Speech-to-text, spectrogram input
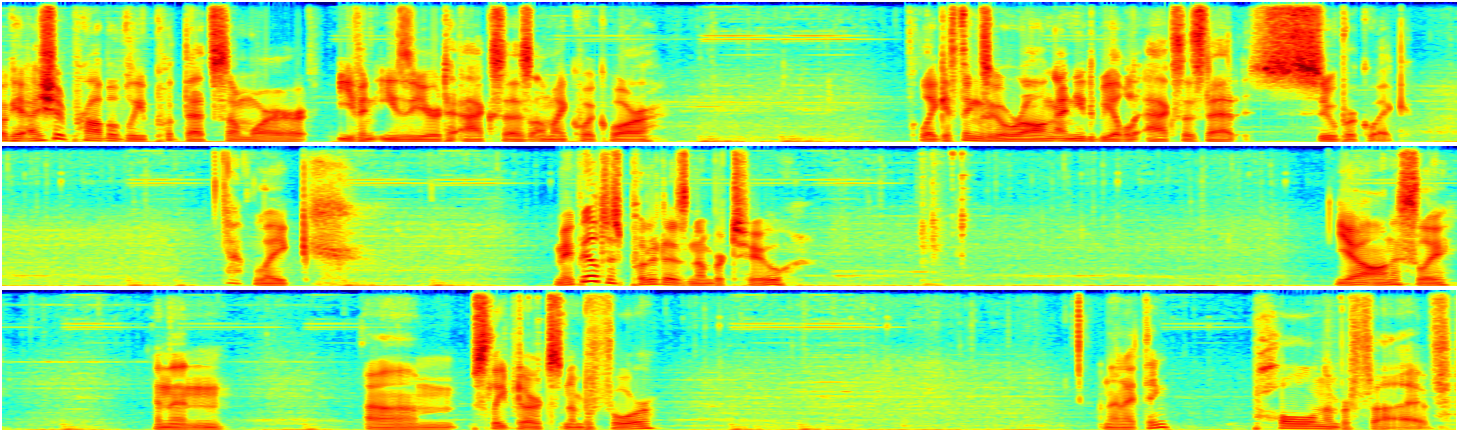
Okay, I should probably put that somewhere even easier to access on my quick bar. Like, if things go wrong, I need to be able to access that super quick. Like, maybe I'll just put it as number two. Yeah, honestly. And then, um, Sleep Darts number four. And then I think pole number five.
